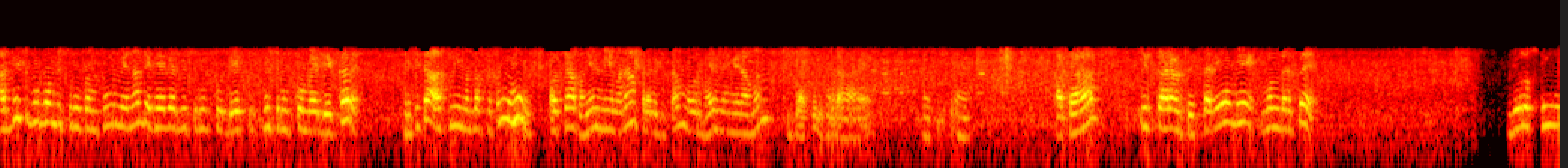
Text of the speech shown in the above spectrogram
अदृश्य पूर्वम विश्वरूपम पूर्व में ना देखे गए विश्वरूप को देख, विश्वरूप को मैं देखकर हृषिता अस्मी मतलब प्रसन्न हूँ? और क्या भयन में मना प्रगतितम और भय से मेरा मन व्याकुल हो रहा है? अतः इस कारण से स्तरों में मन दर्शे जो लोग सिंह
